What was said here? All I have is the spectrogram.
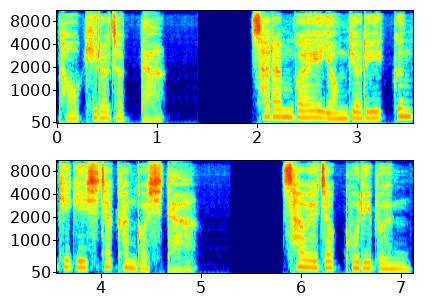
더 길어졌다. 사람과의 연결이 끊기기 시작한 것이다. 사회적 고립은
